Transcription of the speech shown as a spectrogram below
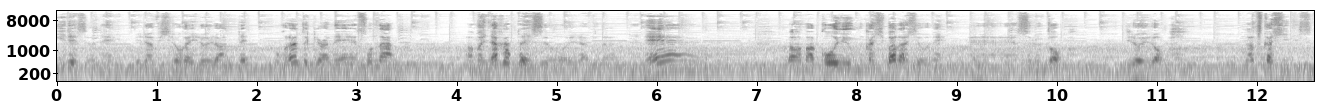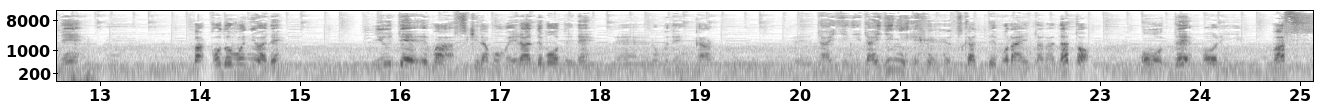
いいですよね。選び広がいろいろあって。僕らの時はね、そんな、あんまりなかったですよ、選ぶなんてね。まあまあ、こういう昔話をね、えーすると、いろいろ懐かしいですね。うんまあ子供にはね、言うて、まあ好きなものを選んでもうてね、えー6年間、えー大事に大事に 使ってもらえたらなと思っております。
